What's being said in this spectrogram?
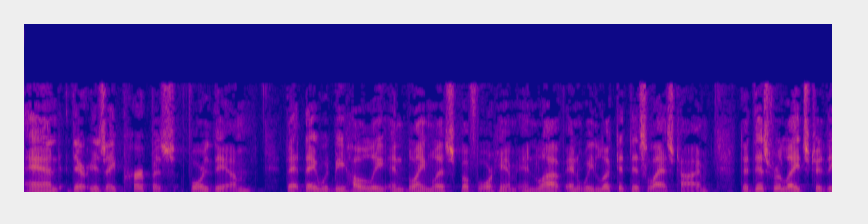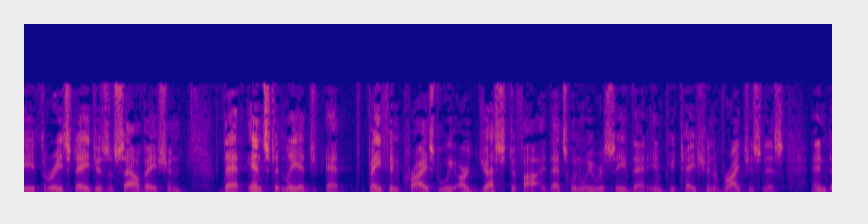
and there is a purpose for them that they would be holy and blameless before Him in love. And we looked at this last time, that this relates to the three stages of salvation, that instantly at, faith in Christ, we are justified. That's when we receive that imputation of righteousness and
